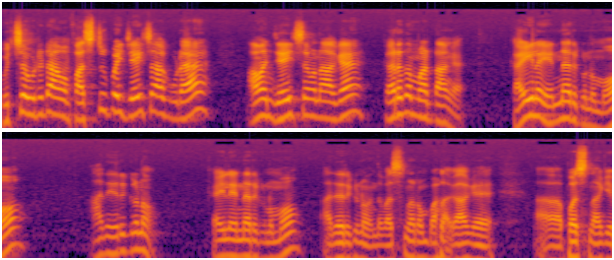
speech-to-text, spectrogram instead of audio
குச்சை விட்டுட்டு அவன் ஃபஸ்ட்டு போய் ஜெயிச்சா கூட அவன் ஜெயிச்சவனாக கருத மாட்டாங்க. கையில் என்ன இருக்கணுமோ அது இருக்கணும். கையில் என்ன இருக்கணுமோ அது இருக்கணும். இந்த வசனம் ரொம்ப அழகாக அப்போஸ்தலனாகிய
